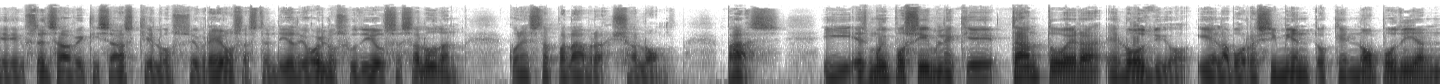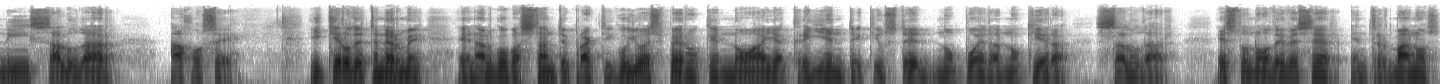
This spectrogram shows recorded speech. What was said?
eh, usted sabe quizás que los hebreos hasta el día de hoy, los judíos se saludan con esta palabra shalom, paz. Y es muy posible que tanto era el odio y el aborrecimiento que no podían ni saludar a José. Y quiero detenerme en algo bastante práctico. Yo espero que no haya creyente que usted no pueda, no quiera saludar. Esto no debe ser entre hermanos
